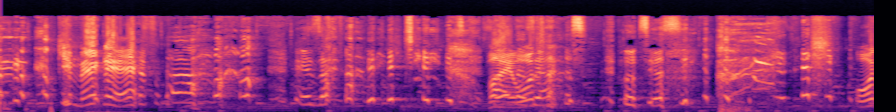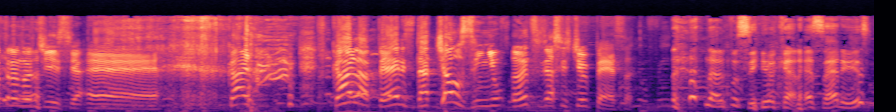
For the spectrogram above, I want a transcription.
que merda é essa? Exatamente. Vai, Todas outra. elas Vão ser assim. Outra notícia é. Carla, Carla Pérez dá tchauzinho antes de assistir peça. Não é possível, cara. É sério isso?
